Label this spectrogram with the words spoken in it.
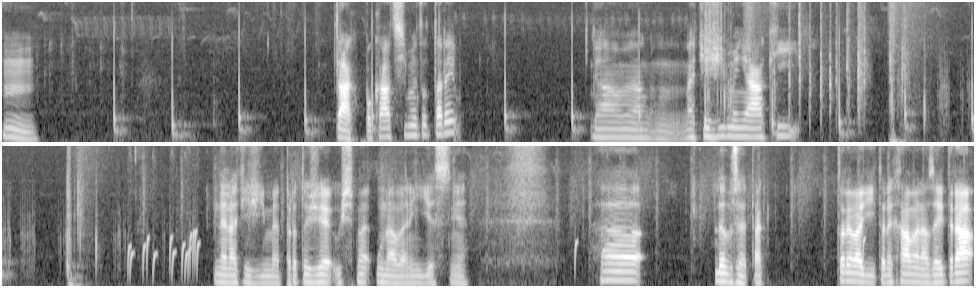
Hmm. Tak, pokácíme to tady. Já, natěžíme nějaký... Nenatěžíme, protože už jsme unavený děsně. Uh, dobře, tak to nevadí, to necháme na zítra.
